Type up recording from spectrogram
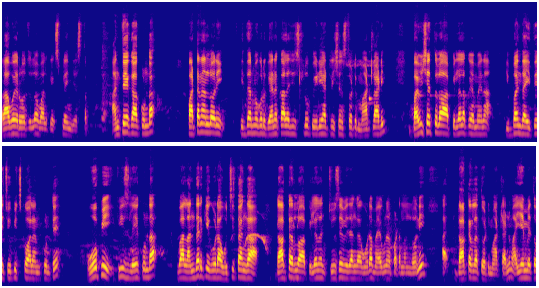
రాబోయే రోజుల్లో వాళ్ళకి ఎక్స్ప్లెయిన్ చేస్తాం. అంతేకాకుండా పట్టణంలోని ఇద్దరు ముగ్గురు గైనకాలజిస్టులు పీడియాట్రిషియన్స్ తోటి మాట్లాడి భవిష్యత్తులో ఆ పిల్లలకు ఏమైనా ఇబ్బంది అయితే చూపించుకోవాలనుకుంటే ఓపీ ఫీజు లేకుండా వాళ్ళందరికీ కూడా ఉచితంగా డాక్టర్లు ఆ పిల్లలను చూసే విధంగా కూడా మహబూబ్నగర్ పట్టణంలోని డాక్టర్లతోటి మాట్లాడినాం. ఐఎంఏతో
